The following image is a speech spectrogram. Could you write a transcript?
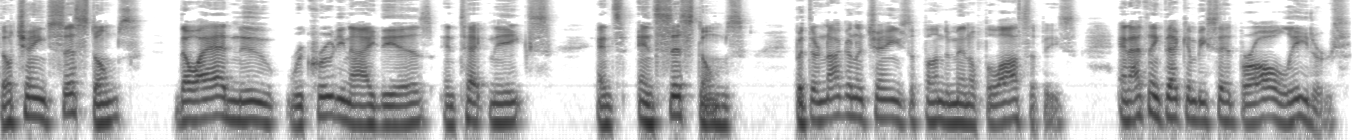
They'll change systems. They'll add new recruiting ideas and techniques and, and systems, but they're not going to change the fundamental philosophies. And I think that can be said for all leaders.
